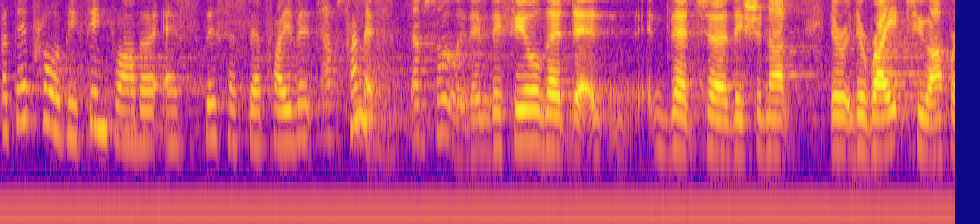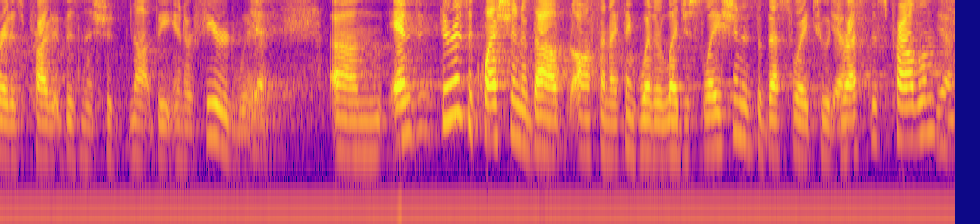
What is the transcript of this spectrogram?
but they probably think rather as this as their private premise. Absolutely. They, they feel that, uh, that uh, they should not their, their right to operate as a private business should not be interfered with. Yes. Um, and there is a question about often, I think, whether legislation is the best way to Yeah. address this problem, Yeah.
